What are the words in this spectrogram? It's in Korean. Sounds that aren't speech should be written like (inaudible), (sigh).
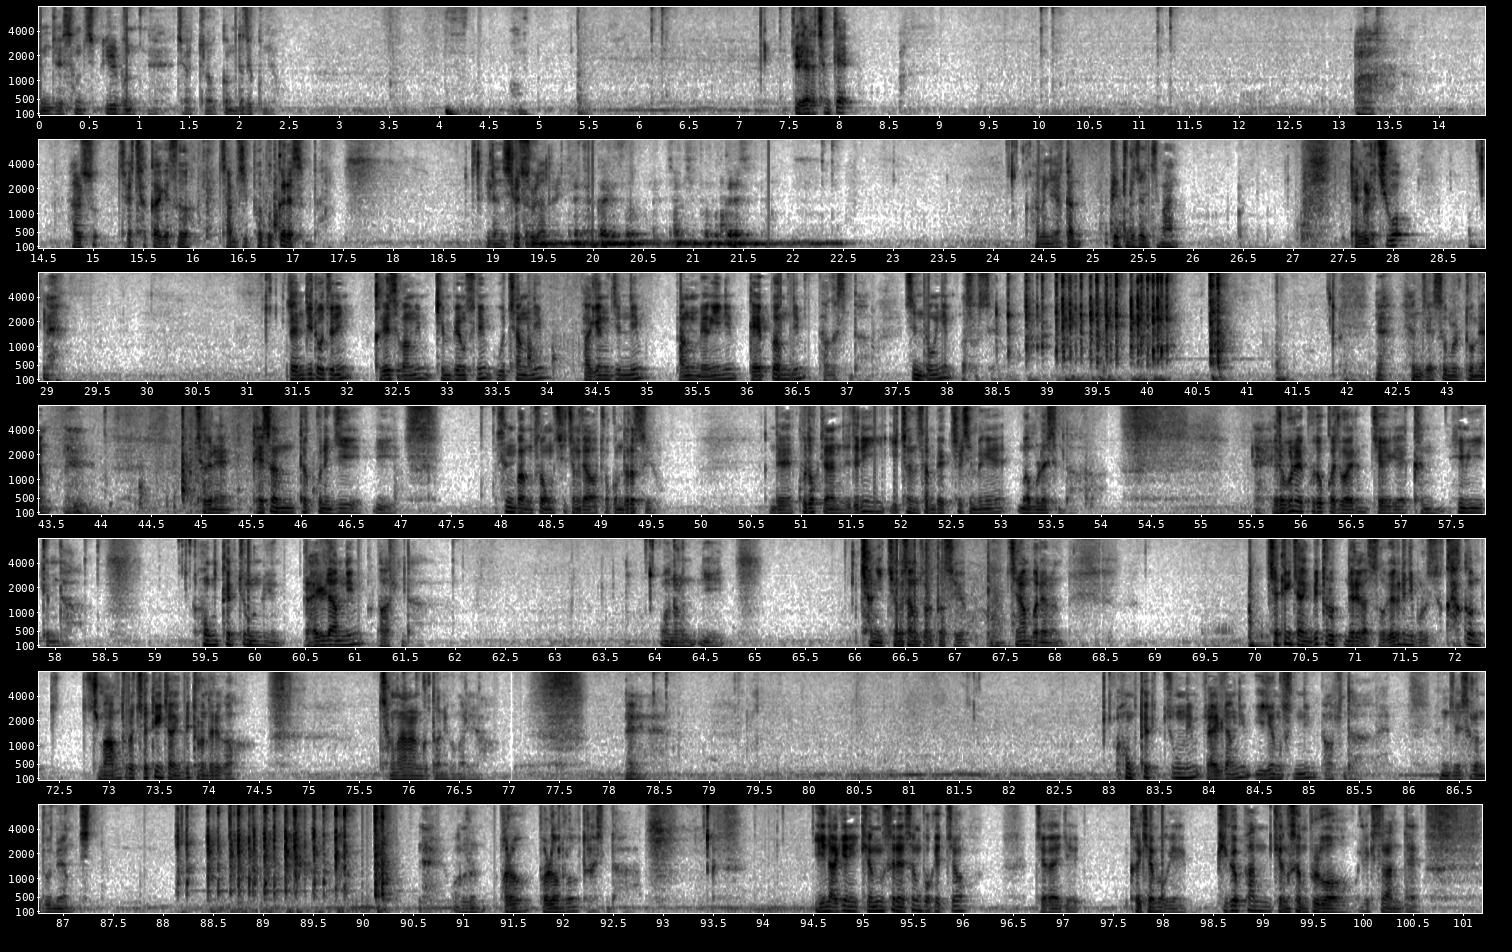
현재 31분. 네, 제가 조금 늦었군요. 열려라 참깨. 아, 할수, 제가 착각해서 잠시 버벅거렸습니다. 이런 실수를 하더니. 제가 착각해서 잠시 버벅거렸습니다. 화면이 약간 비뚤어졌지만, 된 걸로 치고, 네. 랜디로즈님, 그레스방님, 김병수님, 우창님, 박영진님, 박명희님, 대범님, 반갑습니다. 신동님, 어서오세요. 네, 현재 22명. 네. 최근에 대선 덕분인지 이 생방송 시청자가 조금 늘었어요. 근데 구독자는 여전히 2370명에 머물러 있습니다. 네, 여러분의 구독과 좋아요는 저에게 큰 힘이 됩니다. 홍택중님, 라일락님, 반갑습니다. 오늘은 이 창이 정상적으로 떴어요. 지난번에는 채팅창이 밑으로 내려갔어. 왜 그런지 모르겠어. 가끔 지 마음대로 채팅창이 밑으로 내려가. 장난하는 것도 아니고 말이야. 네. 홍택중님, 라일락님, 이영수님, 반갑습니다. 현재 32명. 네, 오늘은 바로 본론으로 들어가겠습니다. 이낙연이 경선에 승복했죠. 제가 이제 그 제목에 비겁한 경선 불복 이렇게 써놨는데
